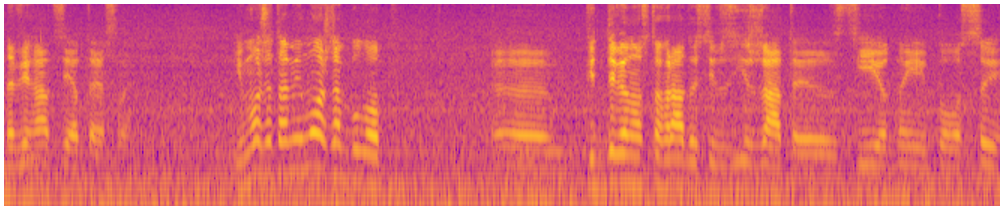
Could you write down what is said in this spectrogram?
навігація Тесли. І може там і можна було б е, під 90 градусів з'їжджати з цієї одної полоси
